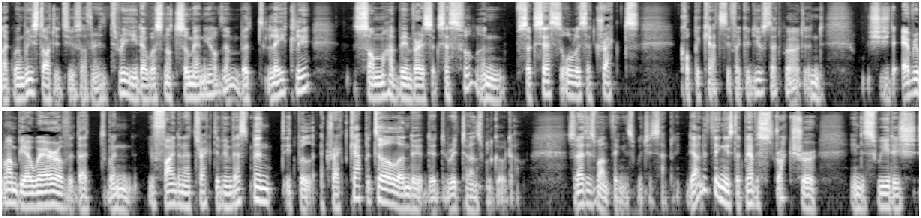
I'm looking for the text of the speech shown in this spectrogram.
like when we started 2003, there was not so many of them, but lately some have been very successful, and success always attracts copycats, if I could use that word. And should everyone be aware of that when you find an attractive investment, it will attract capital and the, the, returns will go down. So that is one thing is, which is happening. The other thing is that we have a structure in the Swedish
